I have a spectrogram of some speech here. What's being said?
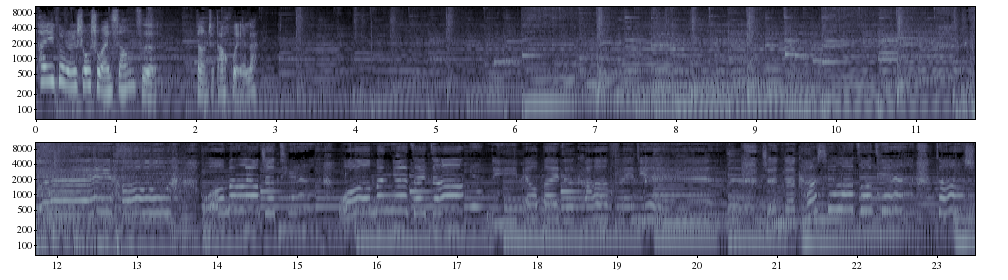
他一个人收拾完箱子，等着他回来。真的可惜了，昨天当时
